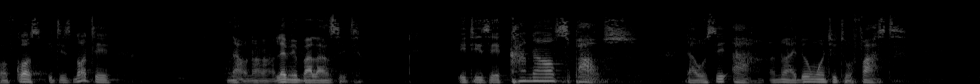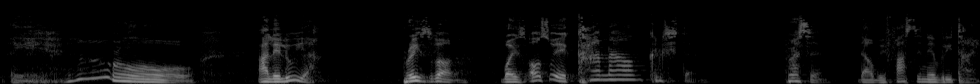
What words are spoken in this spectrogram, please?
Of course, it is not a, no, no, no, let me balance it. It is a carnal spouse that will say, ah, no, I don't want you to fast. No. Hallelujah. Praise God. But it's also a carnal Christian person that will be fasting every time.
